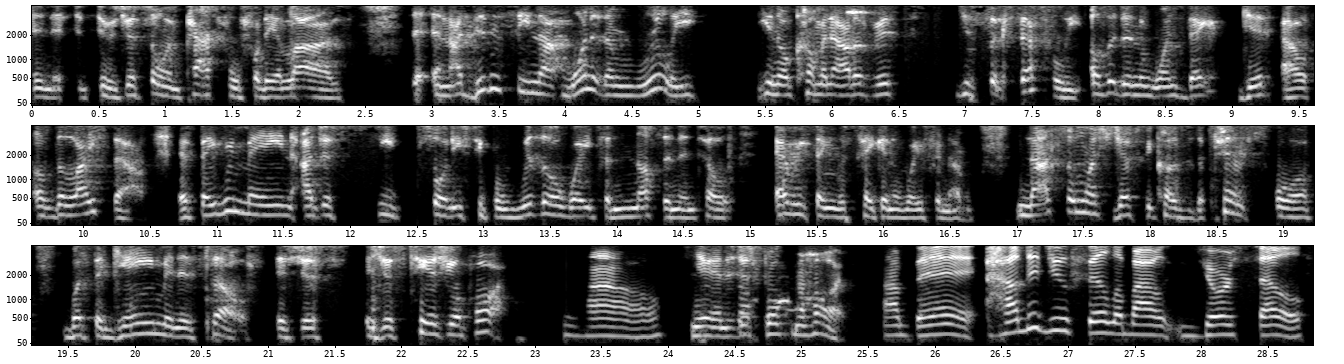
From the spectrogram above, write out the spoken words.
and it, it was just so impactful for their lives. And I didn't see not one of them really, you know, coming out of it successfully other than the ones that get out of the lifestyle. If they remain, I just see saw these people wither away to nothing until everything was taken away from them. Not so much just because of the pimps or but the game in itself. It's just it just tears you apart. Wow. Yeah, and it just broke my heart. I bet. How did you feel about yourself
